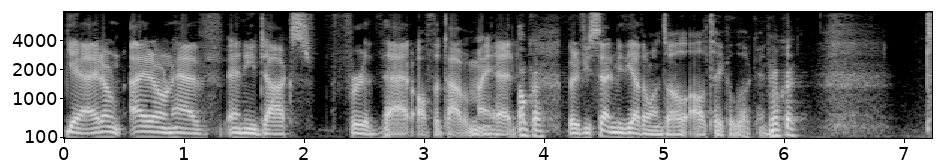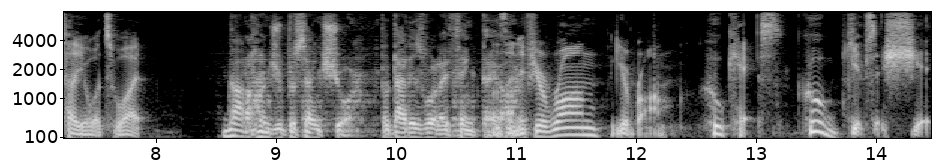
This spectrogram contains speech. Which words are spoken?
Yeah, I don't. I don't have any docs for that off the top of my head. Okay. but if you send me the other ones, I'll I'll take a look and Okay. tell you what's what. Not 100% sure, but that is what I think they And are. if you're wrong, you're wrong. Who cares? Who gives a shit?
